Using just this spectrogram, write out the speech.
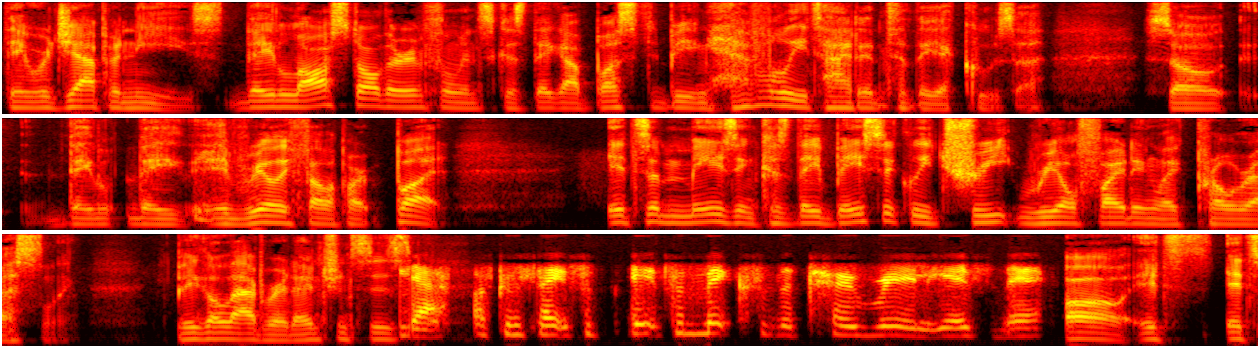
They were Japanese. They lost all their influence because they got busted being heavily tied into the yakuza. So they they it really fell apart. But it's amazing because they basically treat real fighting like pro wrestling. Big elaborate entrances. yeah, I was going to say it's a it's a mix of the two, really, isn't it? Oh, it's it's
